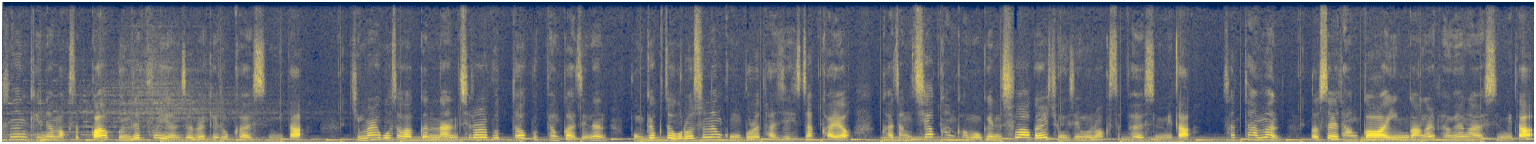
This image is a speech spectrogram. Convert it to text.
수능 개념 학습과 문제풀이 연습을 계속하였습니다. 기말고사가 끝난 7월부터 9평까지는 본격적으로 수능 공부를 다시 시작하여 가장 취약한 과목인 수학을 중심으로 학습하였습니다. 사탐은 러셀 단과와 인강을 병행하였습니다.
